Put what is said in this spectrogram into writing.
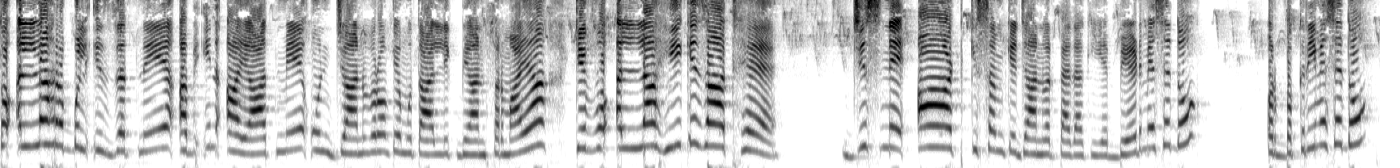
تو اللہ رب العزت نے اب ان آیات میں ان جانوروں کے متعلق بیان فرمایا کہ وہ اللہ ہی کے ذات ہے۔ جس نے آٹھ قسم کے جانور پیدا کیے، بیڑ میں سے دو اور بکری میں سے دو۔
